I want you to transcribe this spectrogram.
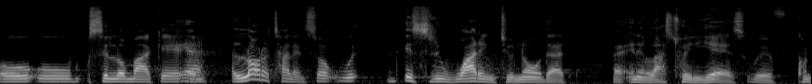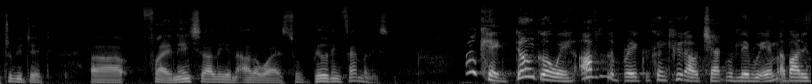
u- u- Sello Maake, Yeah. and a lot of talent. So we, it's rewarding to know that uh, in the last 20 years we've contributed uh, financially and otherwise to building families. Okay, don't go away. After the break, we conclude our chat with Lebo M about his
